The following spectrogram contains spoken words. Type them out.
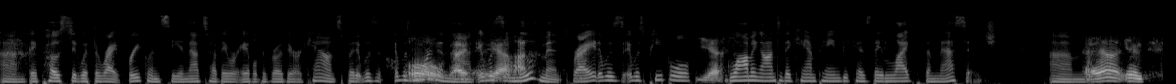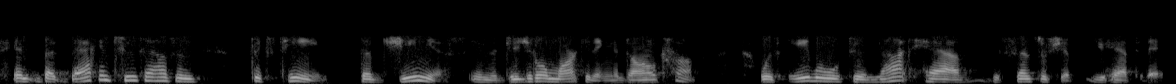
um, they posted with the right frequency, and that's how they were able to grow their accounts. But it was it was oh, more than that. I, it was yeah. a movement, right? It was it was people yes. glomming onto the campaign because they liked the message. Um, yeah, and and but back in 2016, the genius in the digital marketing of Donald Trump was able to not have the censorship you have today.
